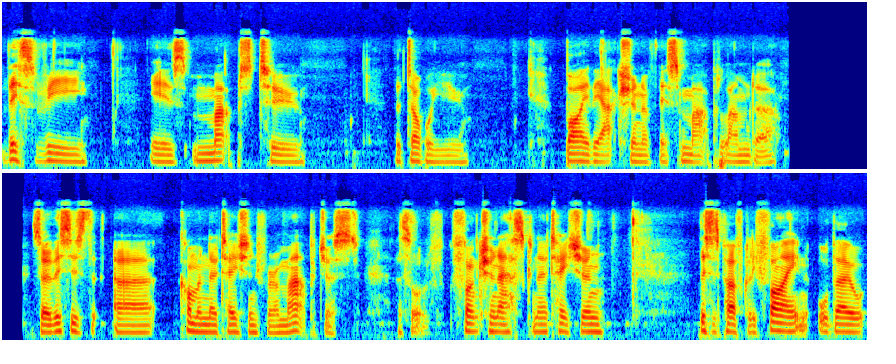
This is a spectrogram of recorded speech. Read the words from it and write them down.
this v is mapped to the w by the action of this map lambda. So this is a common notation for a map, just a sort of function-esque notation. This is perfectly fine, although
